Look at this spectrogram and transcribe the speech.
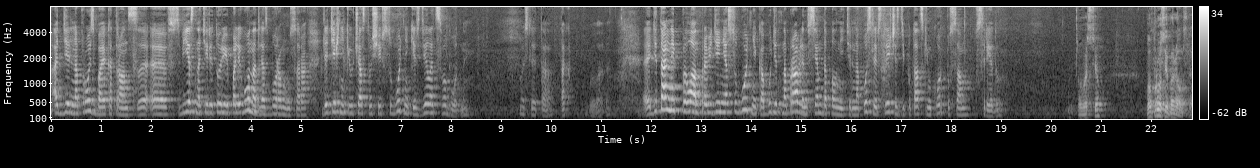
отдельно просьба «Экотранс» э, э, въезд на территорию полигона для сбора мусора для техники, участвующей в субботнике, сделать свободный. Ну, если это так было, да. Э, Детальный план проведения субботника будет направлен всем дополнительно после встречи с депутатским корпусом в среду. У вас все? Вопросы, пожалуйста.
